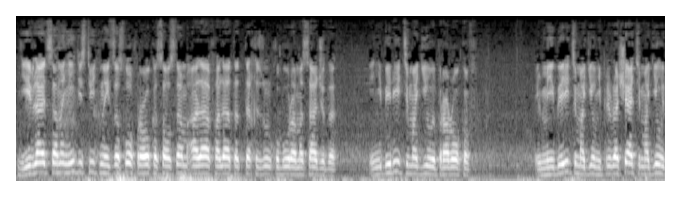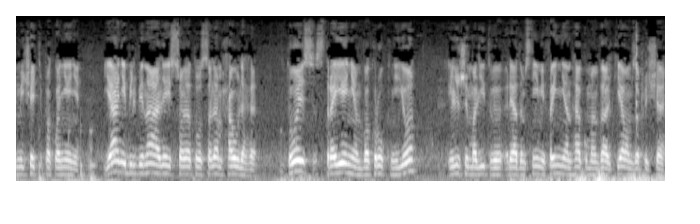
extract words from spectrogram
является она недействительной из-за слов пророка Салсам «Аля фаля таттахизуль кубура масаджида» и не берите могилы пророков, не берите могил, не превращайте могилы в мечети поклонения. Я не бельбина алейхиссалату вассалям хауляха, то есть строением вокруг нее, или же молитвы рядом с ними, файни анхаку мандальк, я вам запрещаю.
